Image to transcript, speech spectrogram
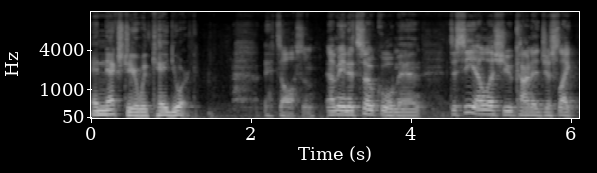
and next year with Cade York. It's awesome. I mean, it's so cool, man. To see LSU kind of just like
